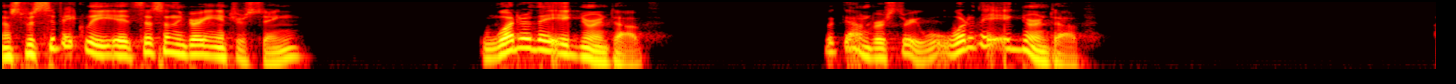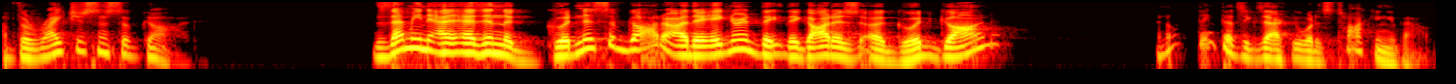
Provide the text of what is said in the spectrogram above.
Now, specifically, it says something very interesting. What are they ignorant of? Look down verse 3. What are they ignorant of? Of the righteousness of God. Does that mean as in the goodness of God? Are they ignorant that, God is a good God? I don't think that's exactly what it's talking about.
